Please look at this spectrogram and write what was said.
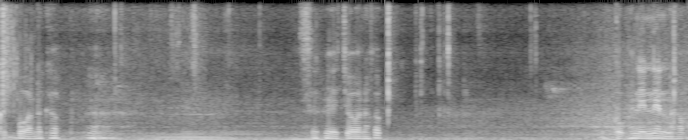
กระบอกนะครับอ่าใส่เพจอนะครับกดให้แน่นๆนะครับ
